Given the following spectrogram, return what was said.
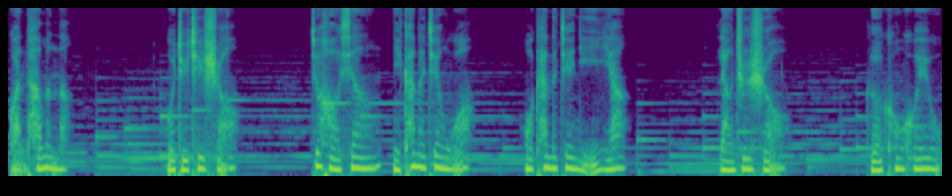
管他们呢。我举起手，就好像你看得见我，我看得见你一样。两只手隔空挥舞。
